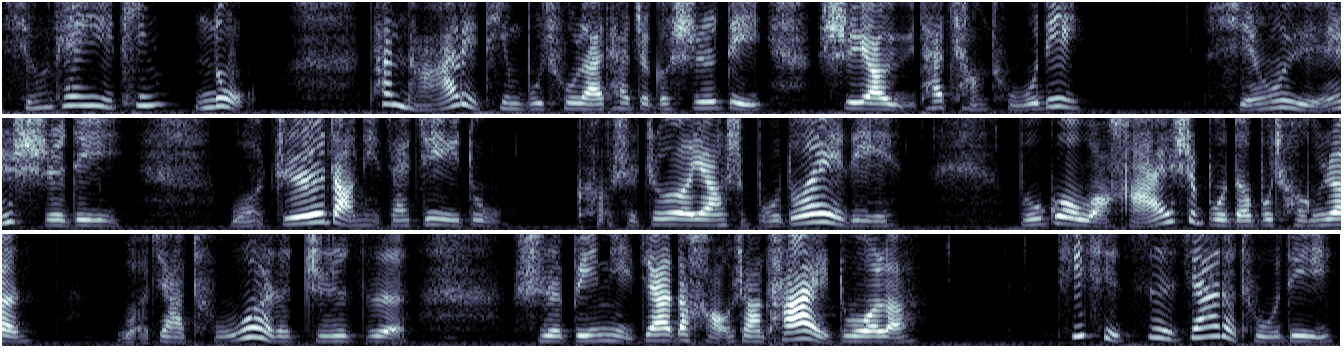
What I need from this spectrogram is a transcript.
刑天一听，怒。他哪里听不出来，他这个师弟是要与他抢徒弟？行云师弟，我知道你在嫉妒，可是这样是不对的。不过我还是不得不承认，我家徒儿的资质是比你家的好上太多了。提起自家的徒弟，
